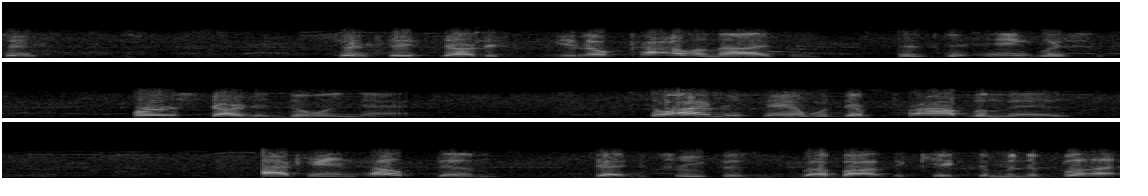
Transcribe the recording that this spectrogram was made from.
since since they started, you know, colonizing. Since the English first started doing that. So I understand what their problem is. I can't help them that the truth is about to kick them in the butt,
